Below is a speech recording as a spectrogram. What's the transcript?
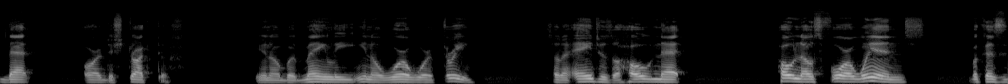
that are destructive, you know, but mainly, you know, World War Three. So the angels are holding that, holding those four winds because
